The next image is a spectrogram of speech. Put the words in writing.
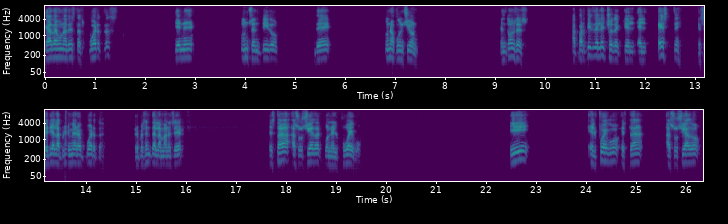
Cada una de estas puertas tiene un sentido de una función. Entonces, a partir del hecho de que el, este, que sería la primera puerta, representa el amanecer, está asociada con el fuego. Y el fuego está asociado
